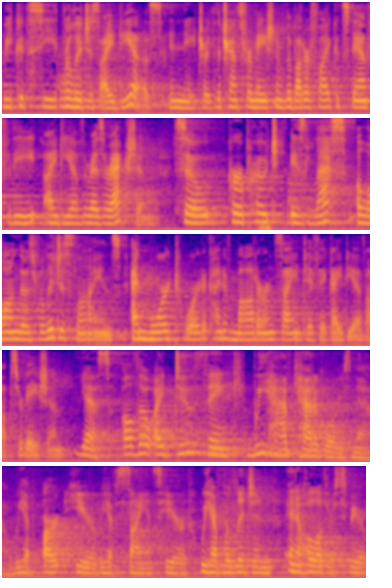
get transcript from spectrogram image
we could see religious ideas in nature. The transformation of the butterfly could stand for the idea of the resurrection. So her approach is less along those religious lines and more toward a kind of modern scientific idea of observation. Yes, although I do think we have categories now. We have art here, we have science here, we have religion in a whole other sphere.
